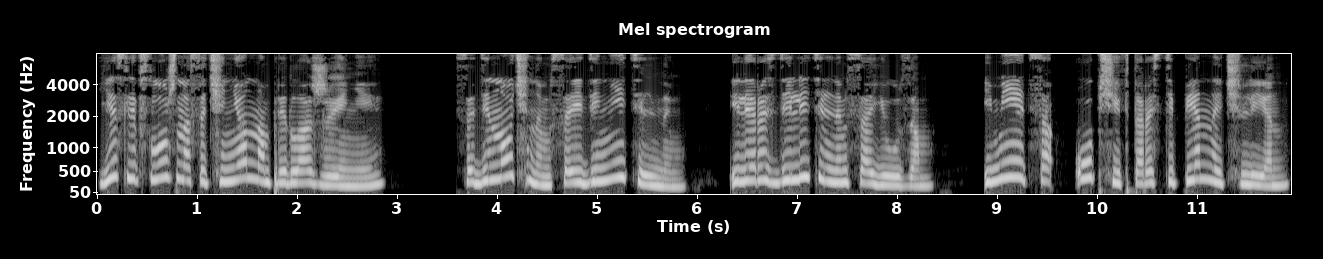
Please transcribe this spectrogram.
Если в сложно сочиненном предложении с одиночным соединительным или разделительным союзом имеется общий второстепенный член,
